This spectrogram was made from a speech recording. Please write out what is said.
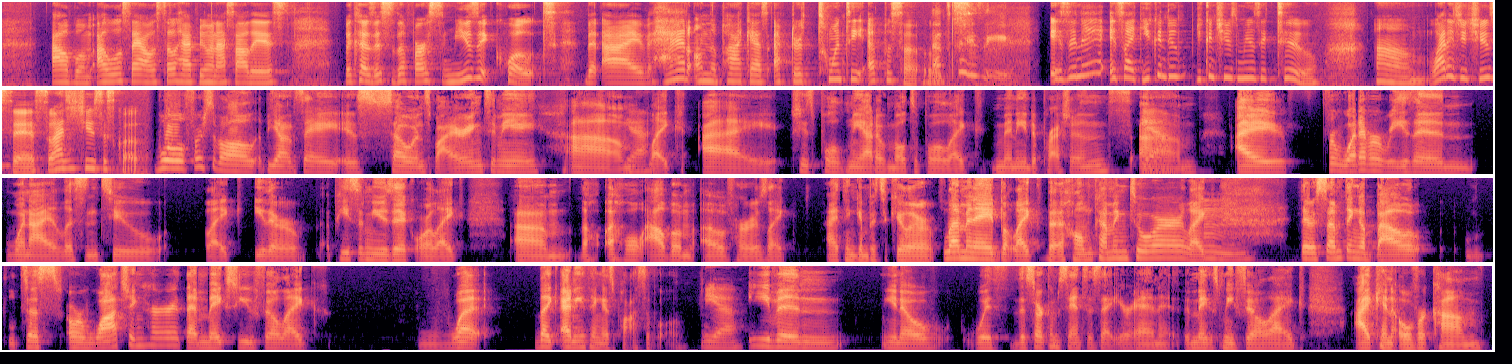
album. I will say I was so happy when I saw this because this is the first music quote that I've had on the podcast after 20 episodes. That's crazy isn't it? It's like you can do you can choose music too. Um, why did you choose this? Why did you choose this quote? Well, first of all, Beyonce is so inspiring to me. Um, yeah. like I she's pulled me out of multiple like mini depressions. Yeah. Um, I for whatever reason when I listen to like either a piece of music or like um the a whole album of hers like I think in particular Lemonade, but like the homecoming tour, like mm. there's something about just or watching her that makes you feel like what like anything is possible. Yeah. Even, you know, with the circumstances that you're in, it, it makes me feel like I can overcome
